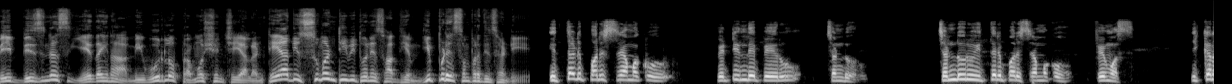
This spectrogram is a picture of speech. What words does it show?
మీ బిజినెస్ ఏదైనా మీ ఊర్లో ప్రమోషన్ చేయాలంటే అది సుమన్ టీవీతోనే సాధ్యం. ఇప్పుడే సంప్రదించండి. ఇత్తడి పరిశ్రమకు పెట్టిందే పేరు చండూరు. చండూరు ఇత్తడి పరిశ్రమకు ఫేమస్ ఇక్కడ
